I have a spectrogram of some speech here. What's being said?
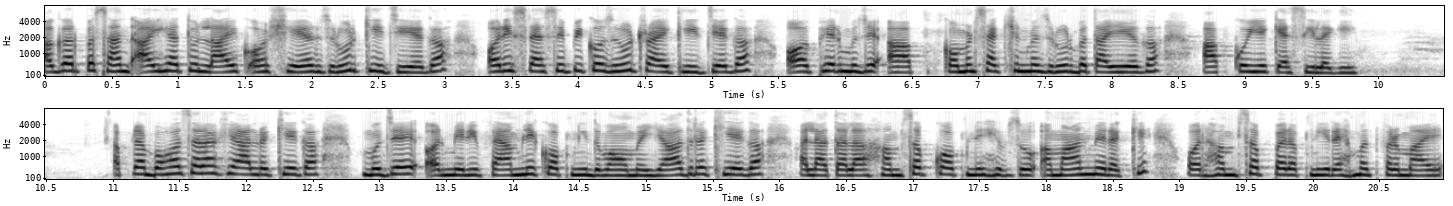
अगर पसंद आई है तो लाइक और शेयर ज़रूर कीजिएगा और इस रेसिपी को ज़रूर ट्राई कीजिएगा और फिर मुझे आप कमेंट सेक्शन में ज़रूर बताइएगा आपको ये कैसी लगी। अपना बहुत सारा ख्याल रखिएगा, मुझे और मेरी फैमिली को अपनी दुआओं में याद रखिएगा। अल्लाह ताला हम सबको अपने हिफ्ज़ अमान में रखे और हम सब पर अपनी रहमत फरमाए,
